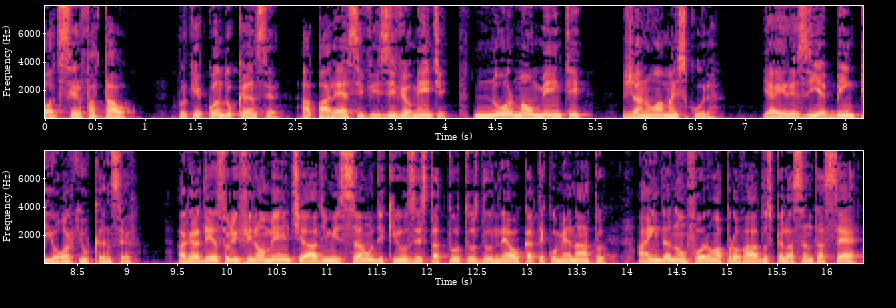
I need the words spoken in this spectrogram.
pode ser fatal, porque quando o câncer aparece visivelmente, normalmente já não há mais cura. E a heresia é bem pior que o câncer. Agradeço-lhe finalmente a admissão de que os estatutos do neocatecumenato ainda não foram aprovados pela Santa Sé,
